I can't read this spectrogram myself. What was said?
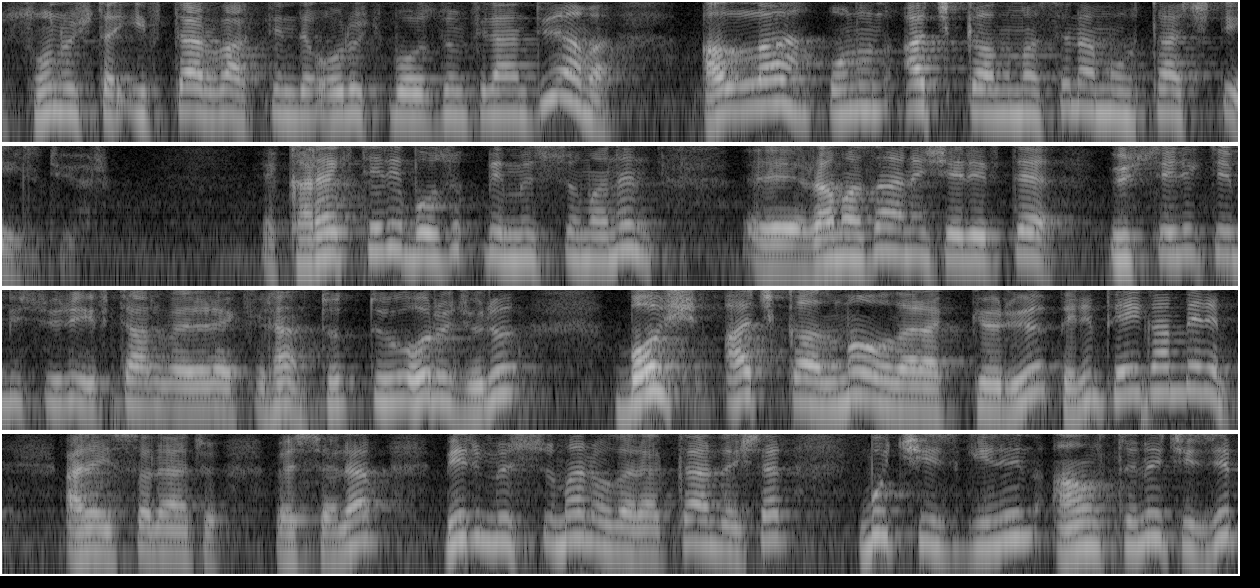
sonuçta iftar vaktinde oruç bozdum filan diyor ama Allah onun aç kalmasına muhtaç değil diyor. E, karakteri bozuk bir Müslümanın e, Ramazan-ı Şerif'te üstelik de bir sürü iftar vererek filan tuttuğu orucunu boş aç kalma olarak görüyor. Benim peygamberim aleyhissalatu vesselam bir Müslüman olarak kardeşler bu çizginin altını çizip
